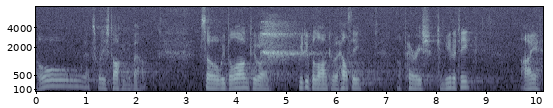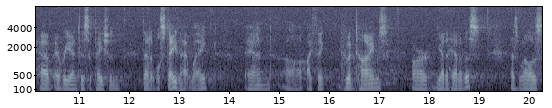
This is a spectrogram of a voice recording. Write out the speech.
oh, that's what he's talking about. So we belong to a, we do belong to a healthy a parish community. I have every anticipation that it will stay that way. And uh, I think good times are yet ahead of us, as well as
